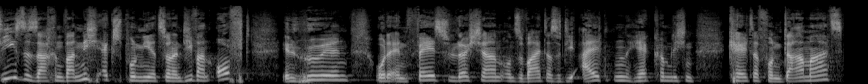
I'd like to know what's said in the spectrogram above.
diese Sachen waren nicht exponiert, sondern die waren oft in Höhlen oder in Felslöchern und so weiter. Also die alten, herkömmlichen Kelter von damals.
